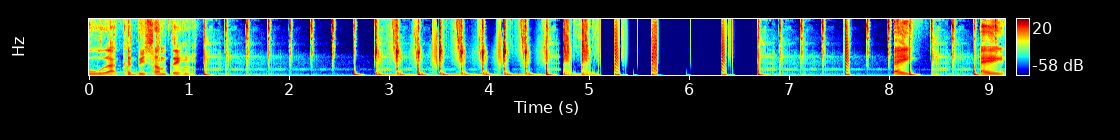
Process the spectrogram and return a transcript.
Ooh, that could be something. Hey, hey.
